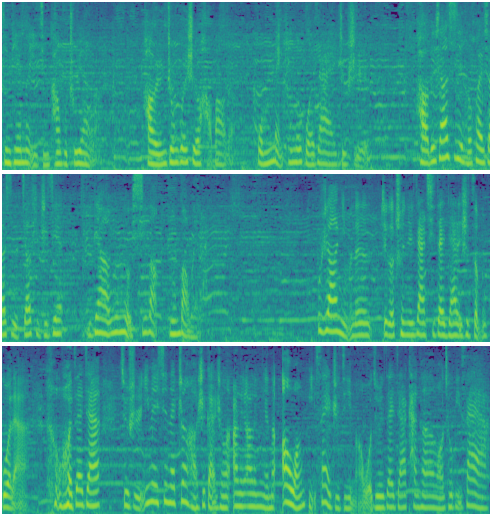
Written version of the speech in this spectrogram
今天呢，已经康复出院了。好人终归是有好报的。我们每天都活在就是好的消息和坏消息的交替之间，一定要拥有希望，拥抱未来。不知道你们的这个春节假期在家里是怎么过的啊？我在家，就是因为现在正好是赶上了二零二零年的澳网比赛之际嘛，我就是在家看看网球比赛啊，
